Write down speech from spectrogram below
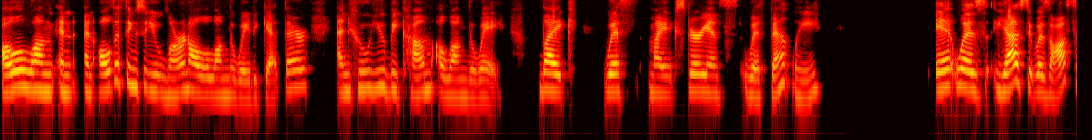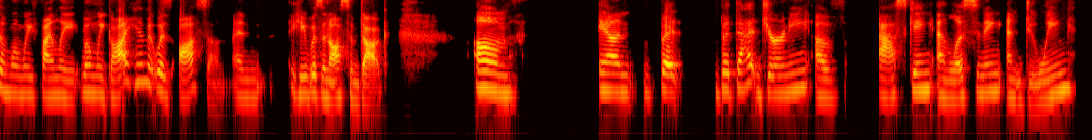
all along and and all the things that you learn all along the way to get there and who you become along the way. Like with my experience with bentley it was yes it was awesome when we finally when we got him it was awesome and he was an awesome dog. Um and but but that journey of asking and listening and doing,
